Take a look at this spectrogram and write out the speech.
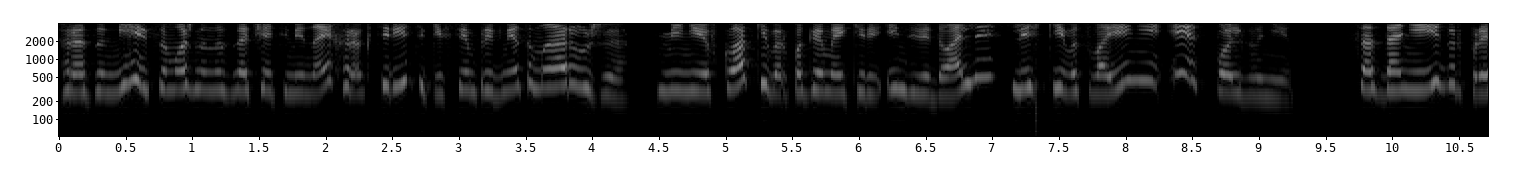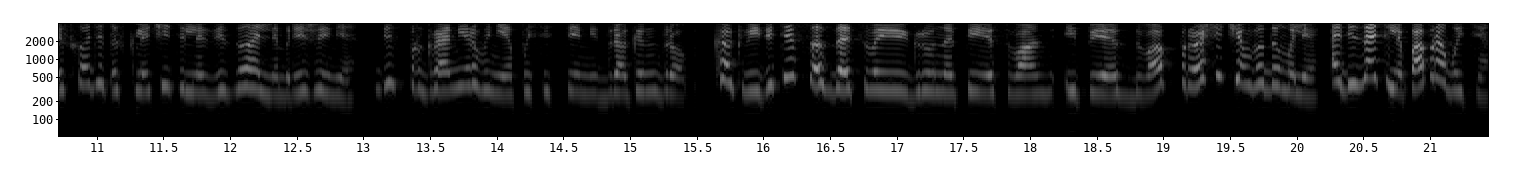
Разумеется, можно назначать имена и характеристики всем предметам и оружию. Меню и вкладки в RPG Maker индивидуальны, легки в освоении и использовании. Создание игр происходит исключительно в визуальном режиме, без программирования по системе Drag and Drop. Как видите, создать свою игру на PS1 и PS2 проще, чем вы думали. Обязательно попробуйте!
